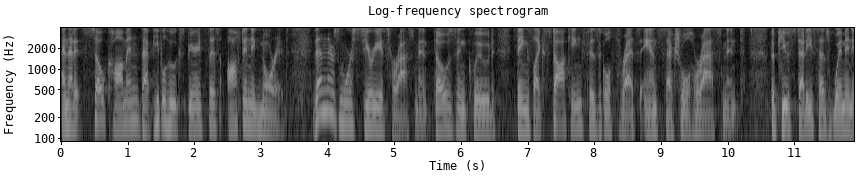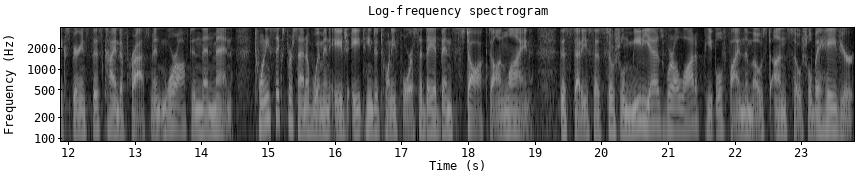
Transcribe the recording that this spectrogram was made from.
and that it's so common that people who experience this often ignore it. Then there's more serious harassment. Those include things like stalking, physical threats, and sexual harassment. The Pew study says women experience this kind of harassment more often than men. 26% of women age 18 to 24 said they had been stalked online. This study says social media is where a lot of people find the most unsocial behavior.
